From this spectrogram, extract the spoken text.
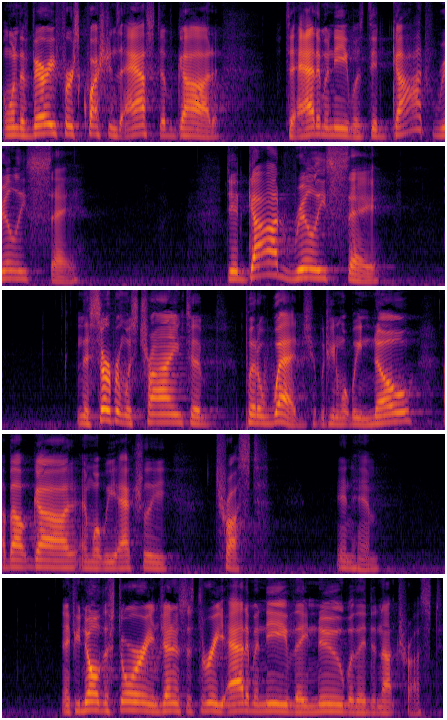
And one of the very first questions asked of God to Adam and Eve was Did God really say? Did God really say? And the serpent was trying to put a wedge between what we know about God and what we actually trust in Him. And if you know the story in Genesis 3, Adam and Eve, they knew, but they did not trust.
